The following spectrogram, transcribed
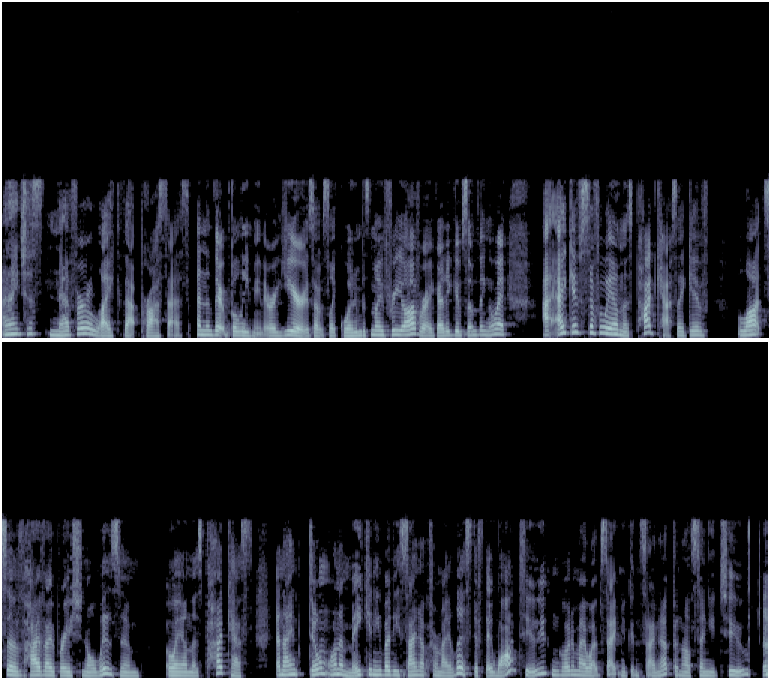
And i just never liked that process. And there believe me there are years i was like when was my free offer? I got to give something away. I, I give stuff away on this podcast. I give lots of high vibrational wisdom away on this podcast. And I don't want to make anybody sign up for my list. If they want to, you can go to my website and you can sign up, and I'll send you two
